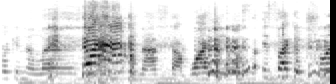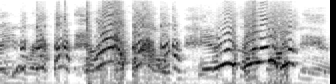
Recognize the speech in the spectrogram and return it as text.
freaking hilarious. I could not stop watching. It was, it's like a train wreck. Every episode, you can't stop watching it.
